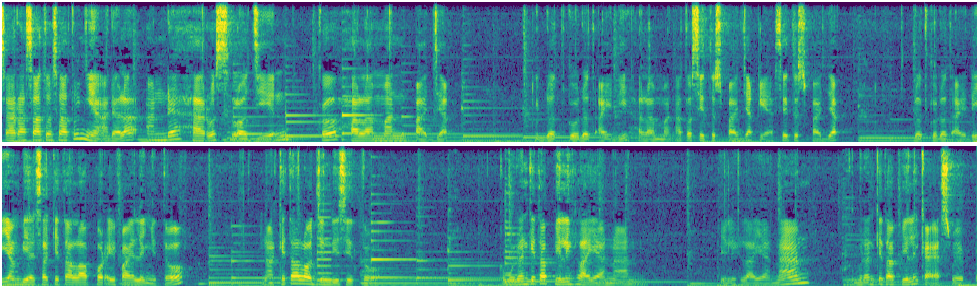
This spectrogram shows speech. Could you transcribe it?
Cara satu-satunya adalah Anda harus login ke halaman pajak .go.id halaman atau situs pajak ya situs pajak .go.id yang biasa kita lapor e-filing itu. Nah kita login di situ. Kemudian kita pilih layanan pilih layanan, kemudian kita pilih KSWP.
